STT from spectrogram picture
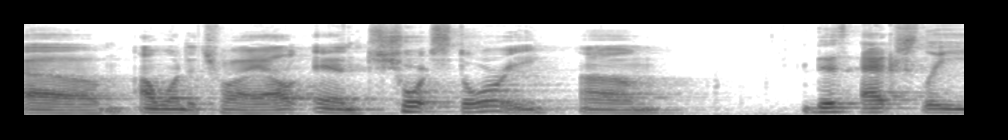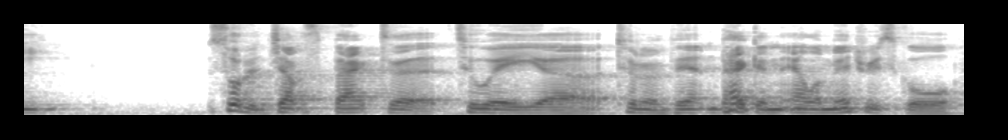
um, I wanted to try out. And short story, um, this actually sort of jumps back to to a uh, to an event back in elementary school.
